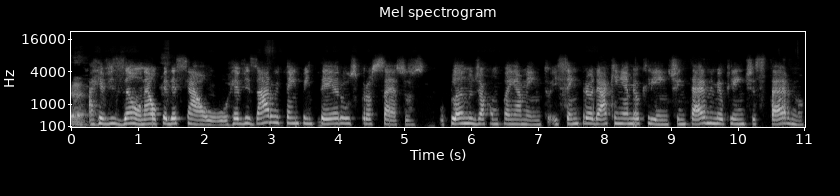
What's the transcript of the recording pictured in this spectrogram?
é. a revisão, né? O PDCA, o revisar o tempo inteiro os processos, o plano de acompanhamento e sempre olhar quem é meu cliente interno e meu cliente externo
